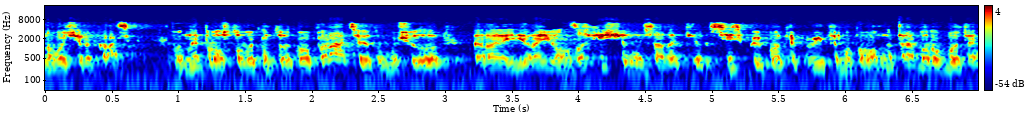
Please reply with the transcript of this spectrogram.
Новочеркаськ. Не просто виконати таку операцію, тому що рай- район захищений все таки російською протиповітряною обороною. Не треба робити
